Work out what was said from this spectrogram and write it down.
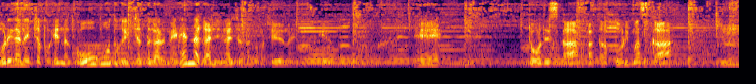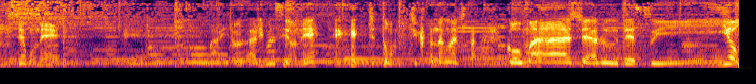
俺がね、ちょっと変な55とか言っちゃったからね、変な感じになっちゃったかもしれないんですけれども。えー、どうですか？当たっておりますか？うん、でもね、いろいろありますよね。ちょっと待って、時間なくなっちゃった。コマーシャルですよ。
